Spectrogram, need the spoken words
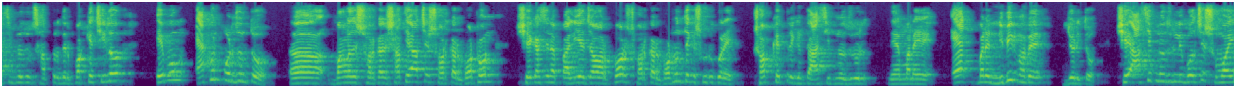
আসিফ নজরুল ছাত্রদের পক্ষে ছিল এবং এখন পর্যন্ত বাংলাদেশ সরকারের সাথে আছে, সরকার গঠন। শেখ হাসিনা পালিয়ে যাওয়ার পর সরকার গঠন থেকে শুরু করে সব ক্ষেত্রে কিন্তু আসিফ নজরুল মানে একবারে নিবিড় ভাবে জড়িত। সে আসিফ নজরুলি বলছে, সময়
